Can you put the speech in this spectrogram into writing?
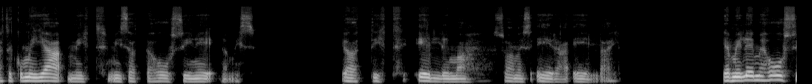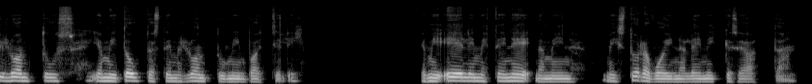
että kun me jäämit, mi satta hossiin eenamis. Ja attit ellima suomes erä eläi. Ja me leimme hossi luontuus ja me toutasteimme luontuumin patseli. Ja me eelimet ei neenamin, me stora voina lei mikä se attaan.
